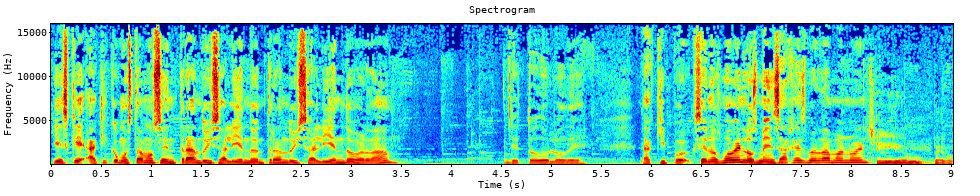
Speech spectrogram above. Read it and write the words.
Y es que aquí como estamos entrando y saliendo, entrando y saliendo, ¿verdad? De todo lo de... Aquí por- se nos mueven los mensajes, ¿verdad, Manuel? Sí, pero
